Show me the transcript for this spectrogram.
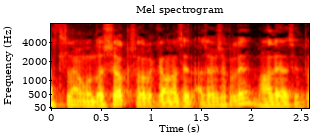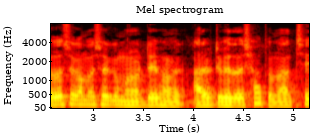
আসসালামু দর্শক, সকলে কেমন আছেন? আশা করি সকলে ভালো আছেন। তো দর্শক আমরা সবাইকে মনোহর ডেয়ারি ফার্মের আরেকটি ভিডিওতে স্বাগত জানাচ্ছি।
